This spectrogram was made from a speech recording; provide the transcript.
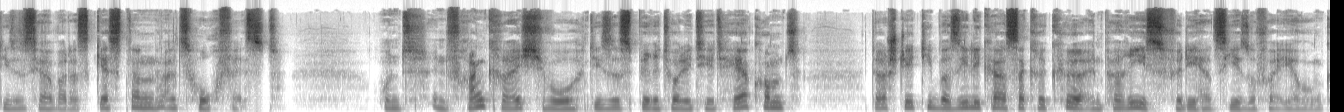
dieses Jahr war das gestern, als Hochfest. Und in Frankreich, wo diese Spiritualität herkommt, da steht die Basilika Sacré-Cœur in Paris für die Herz-Jesu-Verehrung.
